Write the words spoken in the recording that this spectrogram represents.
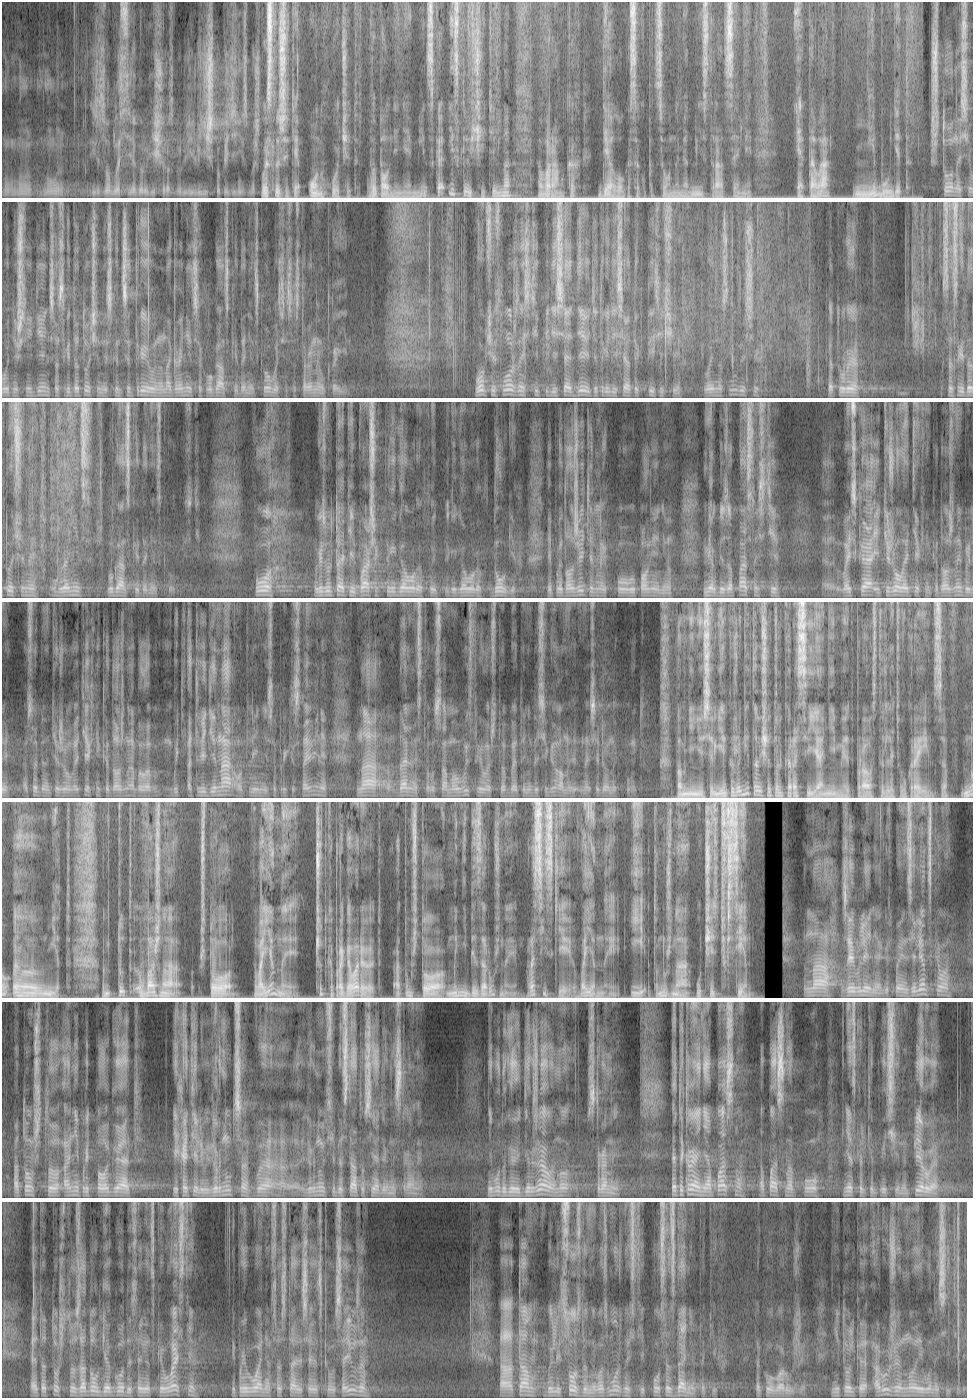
ну, ну, из области, я говорю, еще раз говорю, юридического кретинизма. Вы слышите, он хочет выполнения Минска исключительно в рамках диалога с оккупационными администрациями. Этого не будет что на сегодняшний день сосредоточено и сконцентрировано на границах Луганской и Донецкой области со стороны Украины. В общей сложности 59,3 тысячи военнослужащих, которые сосредоточены у границ Луганской и Донецкой области. По результате ваших переговоров и переговоров долгих и продолжительных по выполнению мер безопасности – войска и тяжелая техника должны были, особенно тяжелая техника, должна была быть отведена от линии соприкосновения на дальность того самого выстрела, чтобы это не достигало населенных пунктов. По мнению Сергея Кожугитовича, только россияне имеют право стрелять в украинцев. Ну, э, нет. Тут важно, что военные четко проговаривают о том, что мы не безоружные, российские военные, и это нужно учесть всем на заявление господина Зеленского о том, что они предполагают и хотели бы вернуться, в, э, вернуть себе статус ядерной страны. Не буду говорить державы, но страны. Это крайне опасно. Опасно по нескольким причинам. Первое – это то, что за долгие годы советской власти и пребывания в составе Советского Союза а, там были созданы возможности по созданию таких, такого оружия не только оружие, но и его носители.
